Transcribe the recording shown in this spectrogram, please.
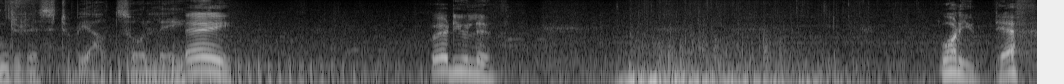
Dangerous to be out so late. hey. Where do you live? What are you, deaf?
